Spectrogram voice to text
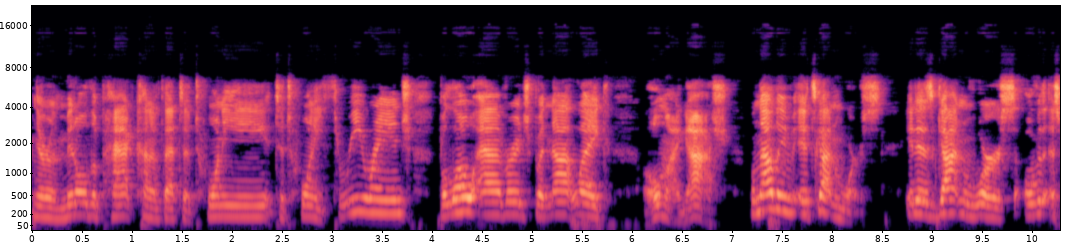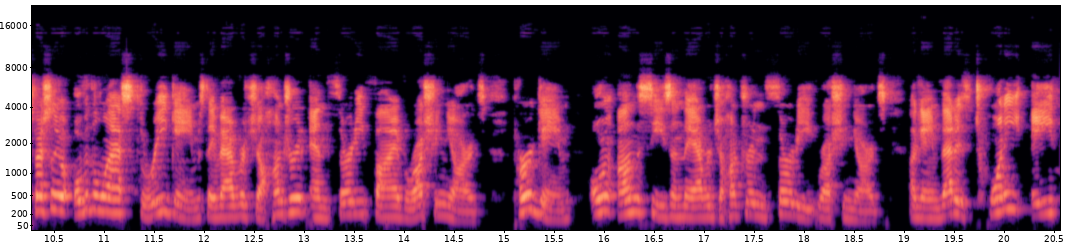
they're in the middle of the pack, kind of that to 20 to 23 range, below average, but not like oh my gosh. Well, now they've it's gotten worse. It has gotten worse over, the, especially over the last three games. They've averaged 135 rushing yards per game on the season. They average 130 rushing yards a game. That is 28th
